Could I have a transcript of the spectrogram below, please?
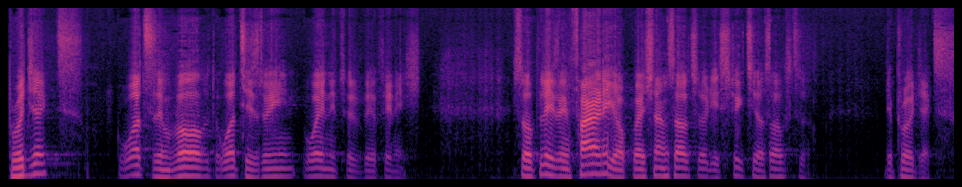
project, what's involved, what he's doing, when it will be finished. So please, in firing your questions, also restrict yourself to the projects.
